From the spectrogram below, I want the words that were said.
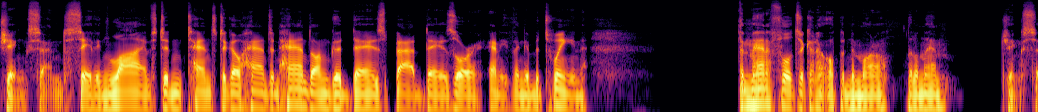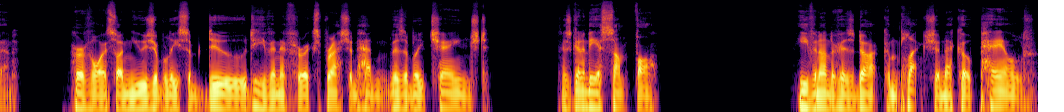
Jinx and saving lives didn't tend to go hand in hand on good days, bad days, or anything in between. The manifolds are going to open tomorrow, little man, Jinx said, her voice unusually subdued, even if her expression hadn't visibly changed. There's going to be a sumpfall. Even under his dark complexion, Ekko paled.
